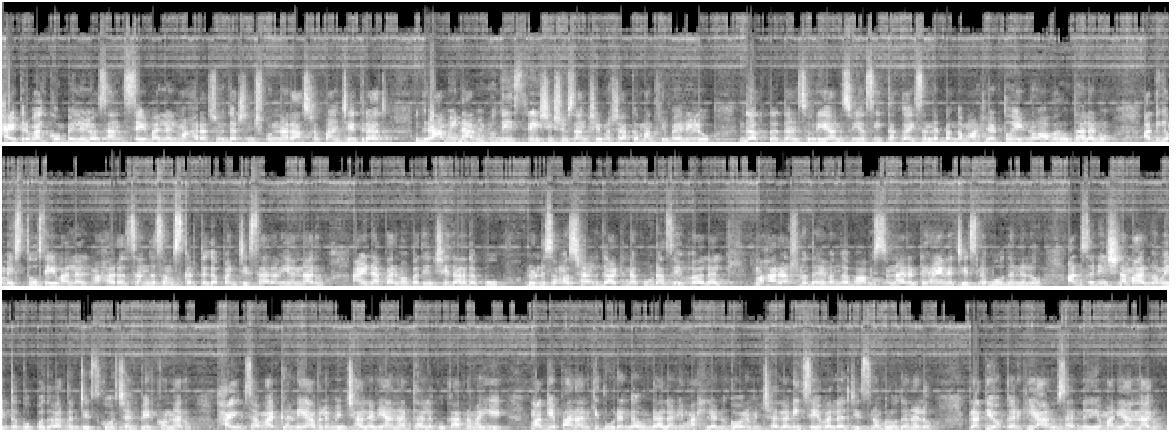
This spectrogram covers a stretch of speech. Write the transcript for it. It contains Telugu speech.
హైదరాబాద్ కొంపెల్లిలో సంత్ సేవాలాల్ మహారాజును దర్శించుకున్న రాష్ట్ర పంచాయతీరాజ్ గ్రామీణ అభివృద్ధి స్త్రీ శిశు సంక్షేమ శాఖ మంత్రి వర్యులు డాక్టర్ ధనసూరి అనసూయ సీతక్క. ఈ సందర్భంగా మాట్లాడుతూ ఎన్నో అవరోధాలను అధిగమిస్తూ సేవాలాల్ మహారాజ్ సంఘ సంస్కర్తగా పనిచేశారని అన్నారు. ఆయన పరమపదించి దాదాపు రెండు సంవత్సరాలు దాటినా కూడా సేవాలాల్ మహారాజును దైవంగా భావిస్తున్నారంటే ఆయన చేసిన బోధనలు అనుసరించిన మార్గం ఎంత గొప్పదో అర్థం చేసుకోవచ్చని పేర్కొన్నారు. హైంస మార్గాన్ని అవలంబించాలని అనర్థాలకు కారణమయ్యే మద్యపానానికి దూరంగా ఉండాలి ఉండాలని మహిళను గౌరవించాలని సేవలాల్ చేసిన బోధనలు ప్రతి ఒక్కరికి అనుసరణీయమని అన్నారు.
